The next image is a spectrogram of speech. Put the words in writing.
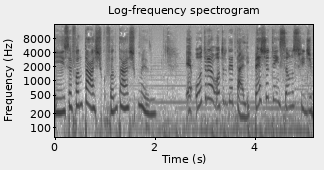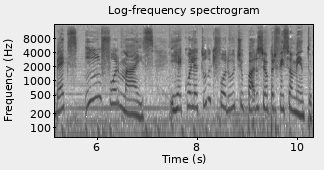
E isso é fantástico, fantástico mesmo. É outra, outro detalhe, preste atenção nos feedbacks informais e recolha tudo que for útil para o seu aperfeiçoamento.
